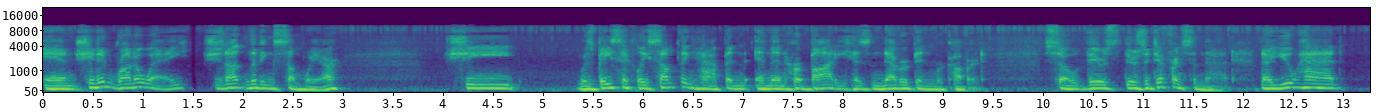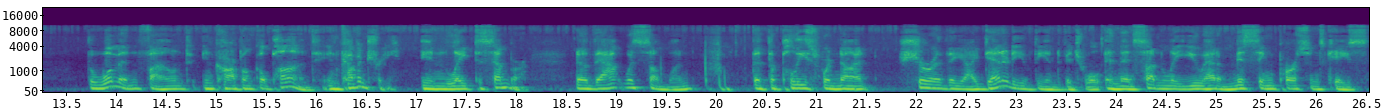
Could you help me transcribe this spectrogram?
And she didn't run away, she's not living somewhere. She was basically something happened, and then her body has never been recovered. So there's there's a difference in that. Now you had the woman found in Carbuncle Pond in Coventry in late December. Now that was someone that the police were not sure of the identity of the individual, and then suddenly you had a missing persons case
